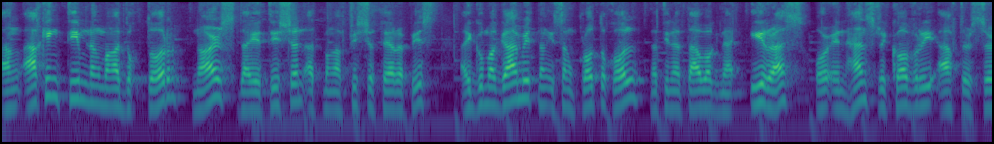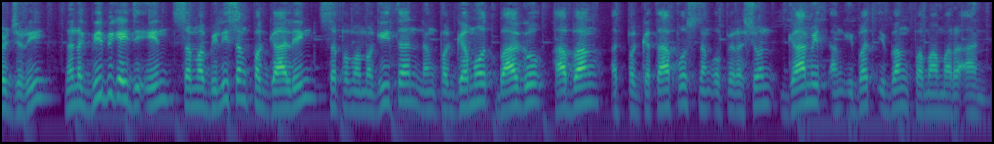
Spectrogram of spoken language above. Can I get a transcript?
Ang aking team ng mga doktor, nurse, dietitian at mga physiotherapist ay gumagamit ng isang protocol na tinatawag na ERAS or Enhanced Recovery After Surgery na nagbibigay diin sa mabilisang paggaling sa pamamagitan ng paggamot bago, habang at pagkatapos ng operasyon gamit ang iba't ibang pamamaraan.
